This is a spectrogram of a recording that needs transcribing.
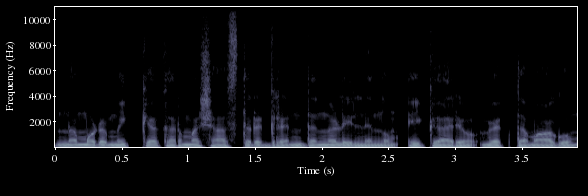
നമ്മുടെ മിക്ക കർമ്മശാസ്ത്ര ഗ്രന്ഥങ്ങളിൽ നിന്നും ഇക്കാര്യം വ്യക്തമാകും.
